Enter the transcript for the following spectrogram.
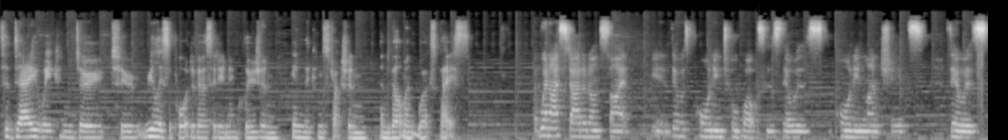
today we can do to really support diversity and inclusion in the construction and development workspace? When I started on site, eh, there was porn in toolboxes, there was porn in lunch sheds, there was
